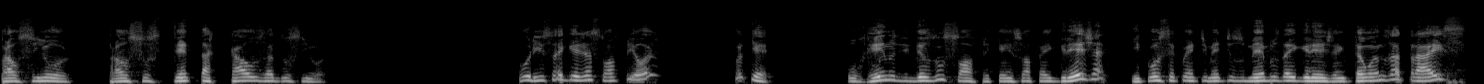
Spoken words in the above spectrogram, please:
para o Senhor, para o sustento da causa do Senhor. Por isso a igreja sofre hoje. Por quê? O reino de Deus não sofre, quem sofre é a igreja e, consequentemente, os membros da igreja. Então, anos atrás,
